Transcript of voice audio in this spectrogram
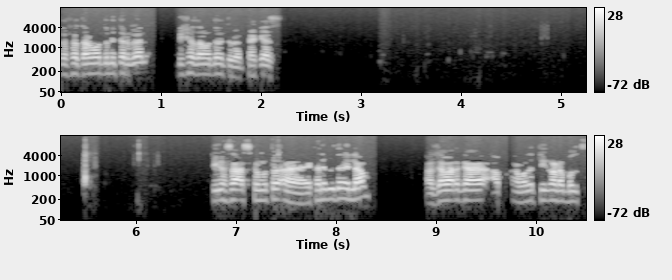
দশ হাজার মধ্যে নিতে পারবেন, বিশ হাজার মধ্যে নিতে পারবেন প্যাকেজ ঠিক আছে, আজকের মতো এখানে বিদায় নিলাম। আর যাওয়ার আগে আমাদের ঠিকানা বলছি,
